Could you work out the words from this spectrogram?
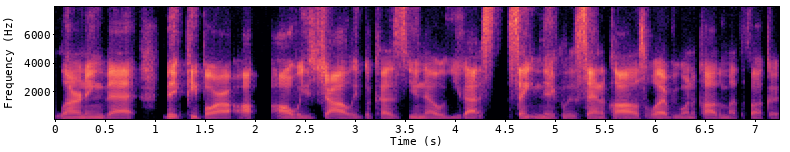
learning that big people are always jolly because you know you got saint nicholas santa claus whatever you want to call the motherfucker.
